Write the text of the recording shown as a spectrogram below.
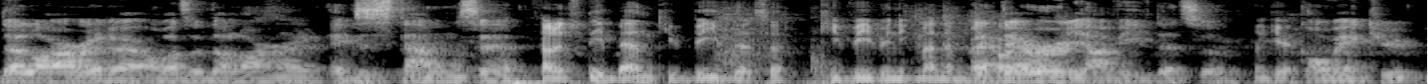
de leur, euh, on va dire, de leur existence, euh, T'en as-tu des bands qui vivent de ça? Qui vivent uniquement de la musique ben, hardcore? Terror, ils en vivent de ça, Ok. convaincu.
